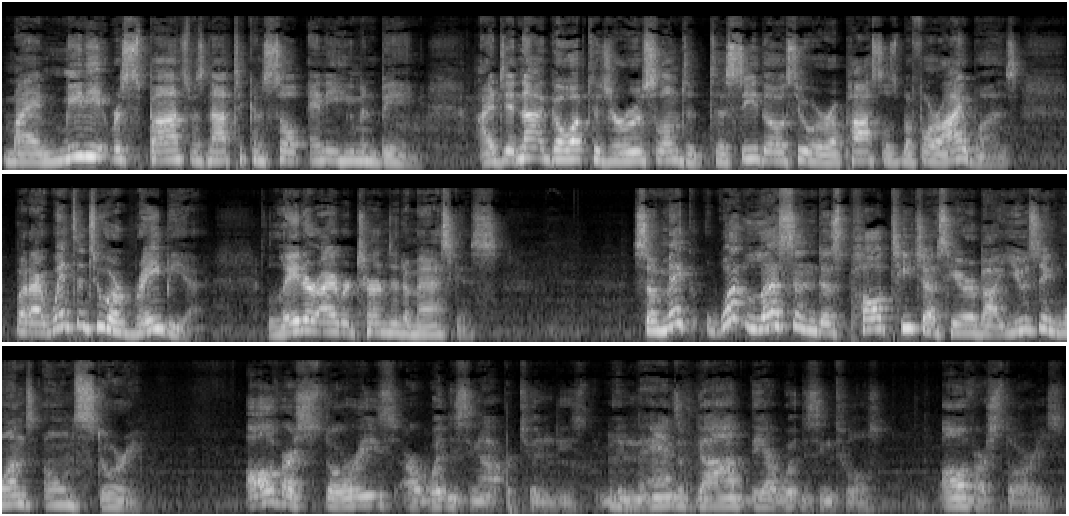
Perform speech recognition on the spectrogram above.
my immediate response was not to consult any human being. I did not go up to Jerusalem to, to see those who were apostles before I was, but I went into Arabia. Later I returned to Damascus. So, Mick, what lesson does Paul teach us here about using one's own story? all of our stories are witnessing opportunities. Mm-hmm. In the hands of God, they are witnessing tools. All of our stories.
